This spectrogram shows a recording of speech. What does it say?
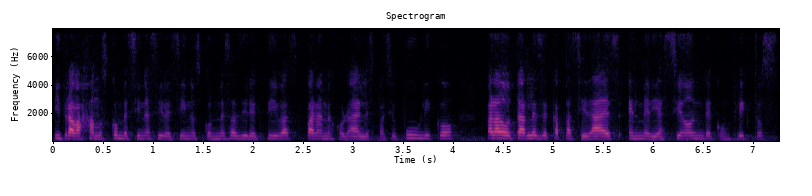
y trabajamos con vecinas y vecinos con mesas directivas para mejorar el espacio público, para dotarles de capacidades en mediación de conflictos,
